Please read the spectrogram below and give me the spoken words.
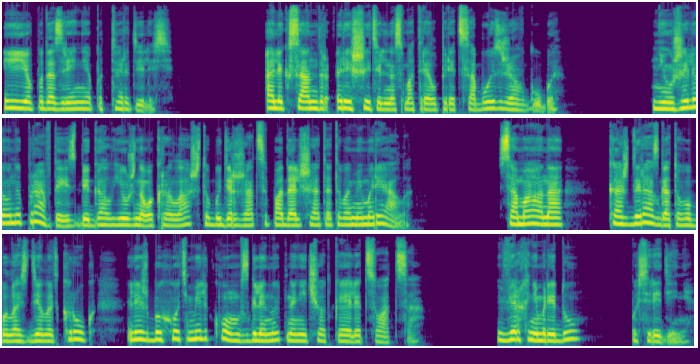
и ее подозрения подтвердились. Александр решительно смотрел перед собой, сжав губы. Неужели он и правда избегал южного крыла, чтобы держаться подальше от этого мемориала? Сама она каждый раз готова была сделать круг, лишь бы хоть мельком взглянуть на нечеткое лицо отца. В верхнем ряду, посередине.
